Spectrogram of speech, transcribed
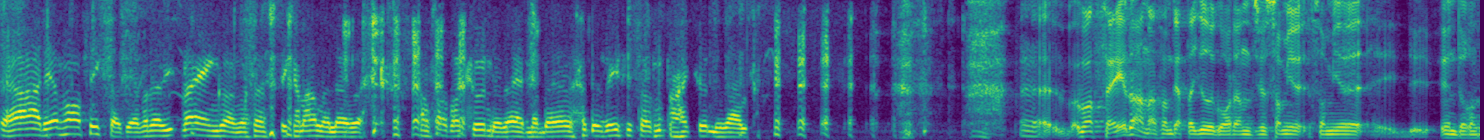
ja, den har han fixat, ja. Men det var en gång och sen fick han aldrig lov. Han sa att han kunde det, men det, det visade sig att inte han kunde det alls. Eh, vad säger du annars om detta Djurgården som ju, som ju under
